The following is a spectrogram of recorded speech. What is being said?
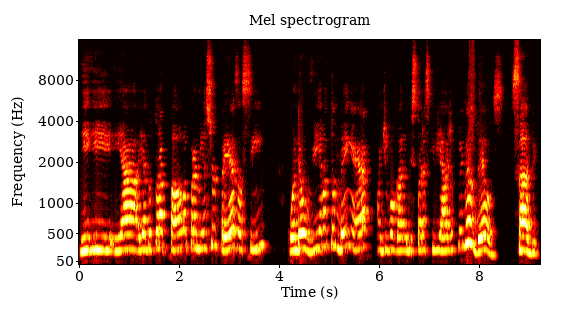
e, e, e, a, e a doutora Paula, para minha surpresa, assim, quando eu vi, ela também era advogada de Histórias que Viajam. Eu falei, meu Deus, sabe?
